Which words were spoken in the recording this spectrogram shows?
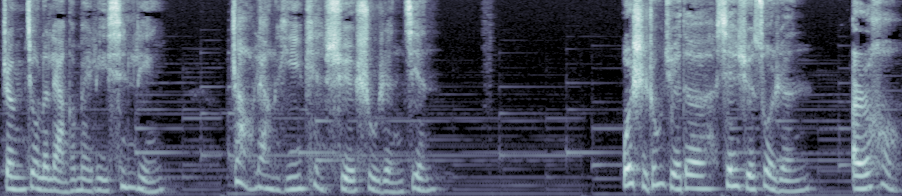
拯救了两个美丽心灵，照亮了一片学术人间。我始终觉得，先学做人，而后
